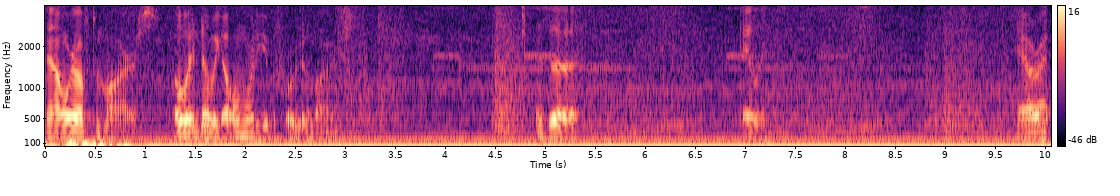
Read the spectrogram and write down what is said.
Now we're off to Mars. Oh wait, no, we got one more to get before we go to Mars. There's a alien. Yeah, alright.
